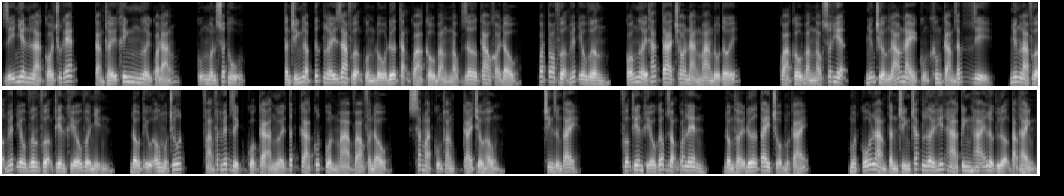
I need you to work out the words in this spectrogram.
dĩ nhiên là có chút ghét, cảm thấy khinh người quá đáng, cũng muốn xuất thủ. Tần chính lập tức lấy ra phượng cuồng đồ đưa tặng quả cầu bằng ngọc dơ cao khỏi đầu, quát to phượng huyết yêu vương, có người thác ta cho nàng mang đồ tới. Quả cầu bằng ngọc xuất hiện những trưởng lão này cũng không cảm giác gì, nhưng là phượng huyết yêu vương phượng thiên khiếu vừa nhìn, đầu tiểu ông một chút phản phất huyết dịch của cả người tất cả cút cồn mà vào phần đầu, sắc mặt cũng thoáng cái chiều hồng. Trinh dừng tay. Phượng thiên khiếu gấp giọng quát lên, đồng thời đưa tay trộm một cái. Một cố làm tần chính chắc lơi hít hà kinh hãi lực lượng tạo thành,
